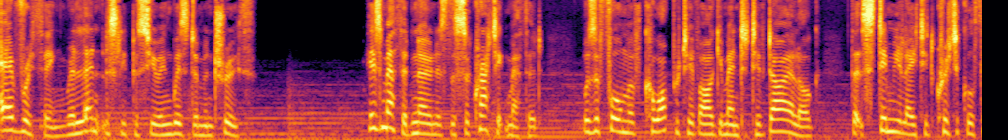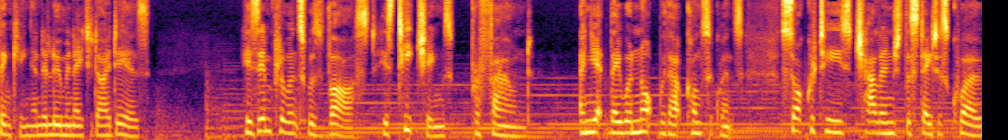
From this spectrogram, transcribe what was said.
everything, relentlessly pursuing wisdom and truth. His method, known as the Socratic method, was a form of cooperative argumentative dialogue that stimulated critical thinking and illuminated ideas. His influence was vast, his teachings profound, and yet they were not without consequence. Socrates challenged the status quo,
